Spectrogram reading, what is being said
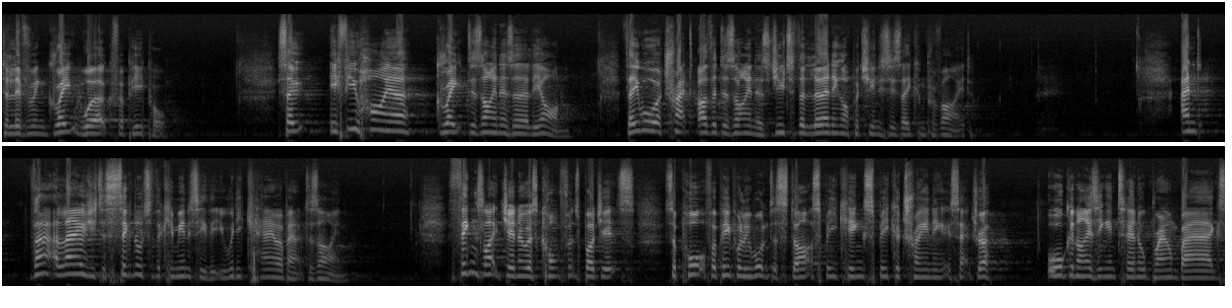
delivering great work for people. So, if you hire great designers early on, they will attract other designers due to the learning opportunities they can provide. And that allows you to signal to the community that you really care about design. Things like generous conference budgets, support for people who want to start speaking, speaker training, etc., organising internal brown bags,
